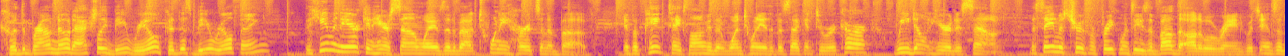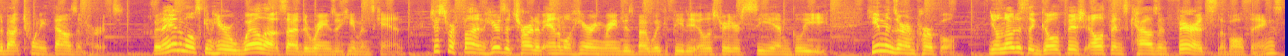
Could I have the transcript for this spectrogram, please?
could the brown note actually be real? Could this be a real thing? The human ear can hear sound waves at about 20 hertz and above. If a peak takes longer than 1 20th of a second to recur, we don't hear it as sound. The same is true for frequencies above the audible range, which ends at about 20,000 Hz. But animals can hear well outside the range that humans can. Just for fun, here's a chart of animal hearing ranges by Wikipedia illustrator C.M. Glee. Humans are in purple. You'll notice that goldfish, elephants, cows, and ferrets, of all things,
